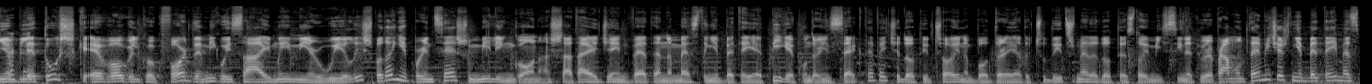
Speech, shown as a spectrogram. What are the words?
një bletushkë e vogël kokëfortë dhe miku i saj më i mirë Willy shpëtoi një princeshë milingonash. Ata e gjejnë veten në mes të një beteje epike kundër insekteve që do t'i çojë në botë të reja të çuditshme dhe do të testojë miqësinë e tyre. Pra mund të themi që është një betejë mes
